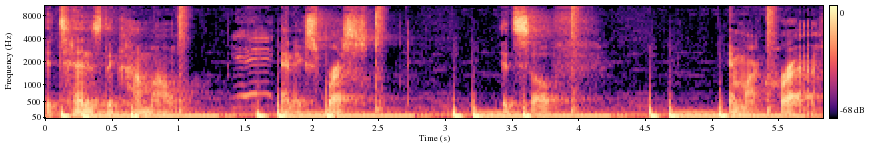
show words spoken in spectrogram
it tends to come out and express itself in my craft.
